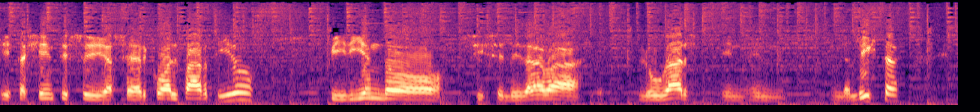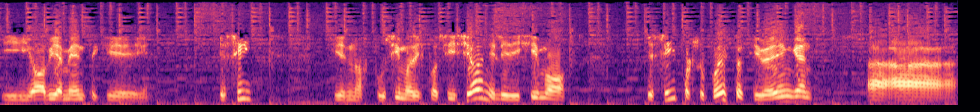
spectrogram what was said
esta gente se acercó al partido pidiendo si se le daba lugar en, en la lista y obviamente que, que sí, que nos pusimos a disposición y le dijimos que sí, por supuesto, que vengan a,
